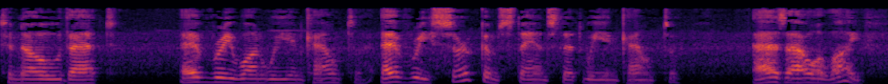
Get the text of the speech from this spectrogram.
to know that everyone we encounter, every circumstance that we encounter, as our life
